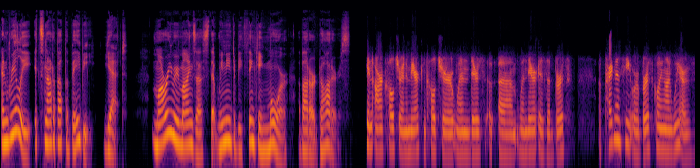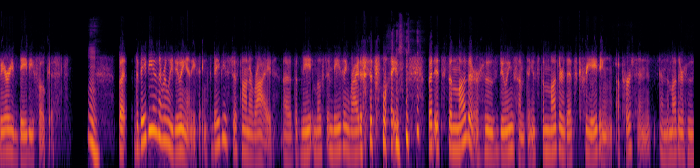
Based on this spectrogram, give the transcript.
and really, it's not about the baby yet. Mairi reminds us that we need to be thinking more about our daughters. In our culture, in American culture, when there's a, um, when there is a birth, a pregnancy or a birth going on, we are very baby focused. Hmm. But the baby isn't really doing anything. The baby is just on a ride, uh, the ma- most amazing ride of its life. but it's the mother who's doing something. It's the mother that's creating a person, and the mother who's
